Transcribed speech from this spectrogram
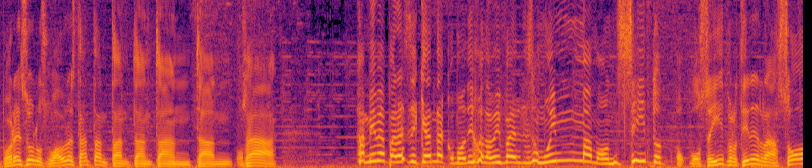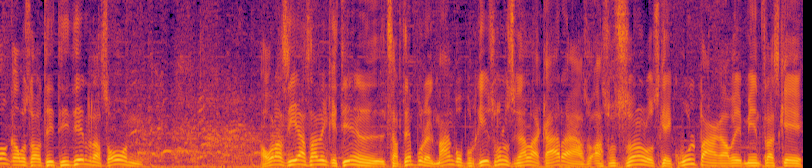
por eso los jugadores están tan, tan, tan, tan, tan, o sea, A mí me parece que anda, como dijo David Faitelson, muy mamoncito. o, o sí, pero tienen razón, cabrón, o sea, ti- ti- tienen razón. Ahora sí ya saben que tienen el sartén por el mango, porque ellos son los que dan la cara, a- a- son los que culpan, mientras que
